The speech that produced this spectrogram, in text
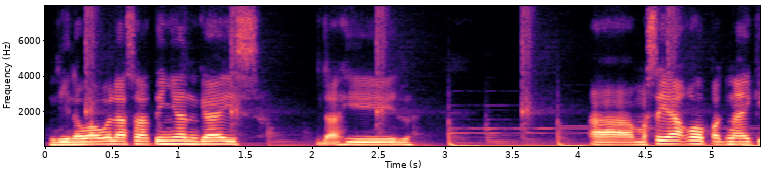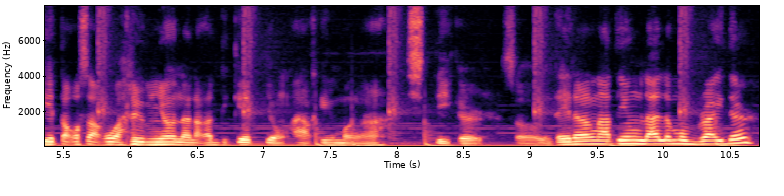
Hindi nawawala sa atin yan guys dahil ah, masaya ako pag nakikita ko sa aquarium nyo na nakadikit yung aking mga sticker. So, hintayin na lang natin yung Lala Move Rider.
